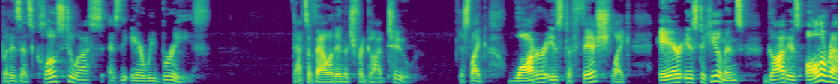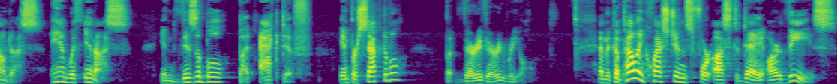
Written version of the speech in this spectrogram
but is as close to us as the air we breathe. That's a valid image for God, too. Just like water is to fish, like air is to humans, God is all around us and within us, invisible but active, imperceptible but very, very real. And the compelling questions for us today are these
